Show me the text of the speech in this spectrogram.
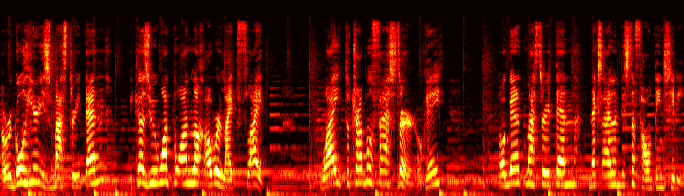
Our goal here is Mastery 10 because we want to unlock our Light Flight. Why? To travel faster, okay? Again at Mastery 10, next island is the Fountain City.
